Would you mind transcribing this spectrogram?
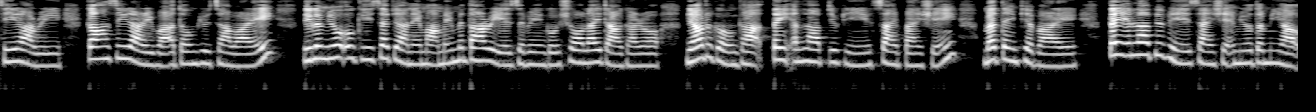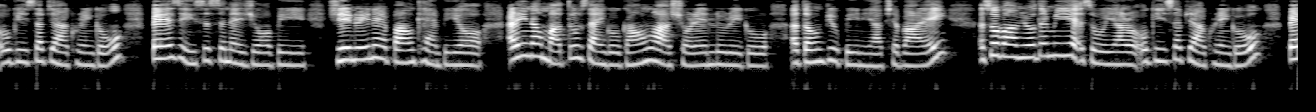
စေးတာတွေကားစေးတာတွေပါအသုံးပြုကြပါတယ်။ဒီလိုမျိုး OK ဆက်ပြနဲ့မှမိမသားတွေရဲ့သပင်ကိုလျှော်လိုက်တာကတော့မြောက်တကုံကတိမ်အလှပြုပြင်စိုင်ပိုင်ရှင်မတ်တိမ်ဖြစ်ပါတယ်။တိမ်အလှပြုပြင်ဆိုင်ရှင်အမျိုးသမီးဟာ OK ဆက်ပြခရင်ကိုပဲစီစစ်စစ်နဲ့ရောပြီးရင်နွေးနဲ့ပေါင်းခံပြီးတော့အဲဒီနောက်မှာသူ့ဆိုင်ကိုခေါင်းလာလျှော်တဲ့လူတွေကိုအသုံးပြုပေးနေရဖြစ်ပါတယ်။အဆိုပါမျိုးသမီးရဲ့အဆိုအရတော့ OK ဆက်ပြခရင်ကိုပဲ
